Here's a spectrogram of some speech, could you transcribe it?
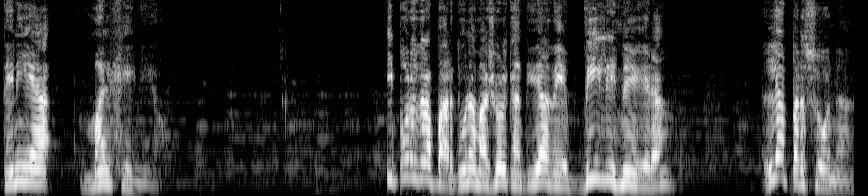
tenía mal genio. Y por otra parte, una mayor cantidad de bilis negra, la persona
